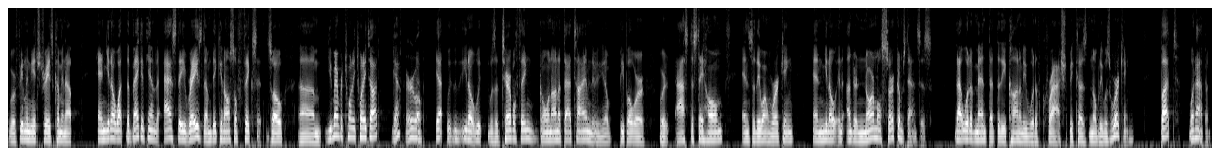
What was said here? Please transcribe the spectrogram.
We're feeling the interest rates coming up. And you know what? The Bank of Canada, as they raise them, they can also fix it. So, um, you remember 2020, Todd? Yeah, very well. Yeah, you know, it was a terrible thing going on at that time. You know, people were were asked to stay home, and so they weren't working. And you know, in under normal circumstances, that would have meant that the economy would have crashed because nobody was working. But what happened?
